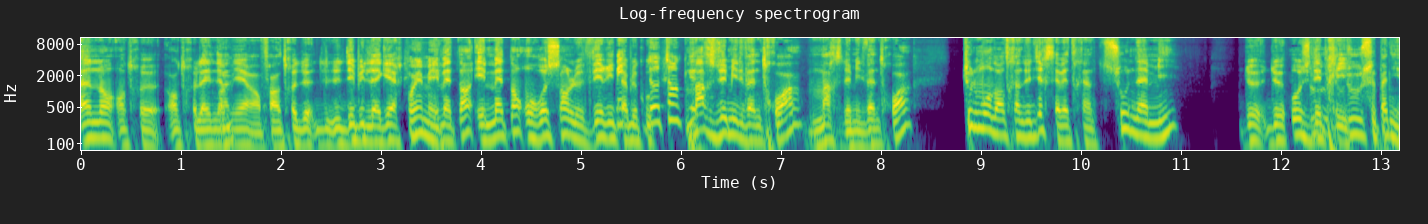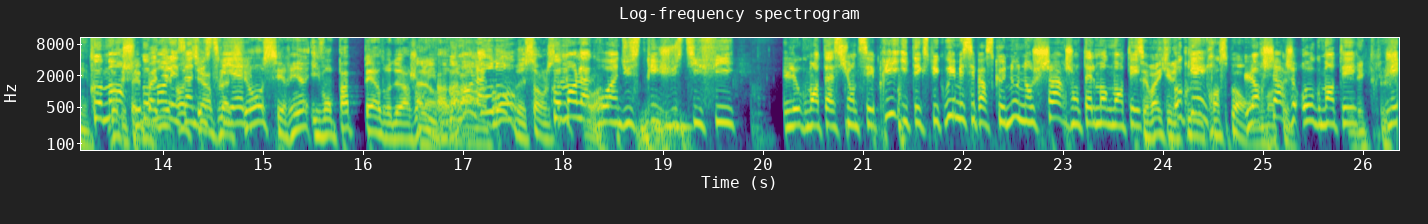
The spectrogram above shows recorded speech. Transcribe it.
un an entre, entre l'année dernière, enfin, entre de- de- le début de la guerre Oui, mais et maintenant. Et maintenant, on ressent le Mais véritable coup. D'autant que Mars 2023, mars 2023, tout le monde est en train de dire que ça va être un tsunami de, de hausse des prix. D'où ce panier. Comment, Donc, ce comment panier les industriels anti-inflation, c'est rien. Ils vont pas perdre de l'argent. Comment l'agro-industrie justifie l'augmentation de ces prix Il t'explique oui, mais c'est parce que nous, nos charges ont tellement augmenté. C'est vrai qu'il y a de transport. Leurs charges ont augmenté, mais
